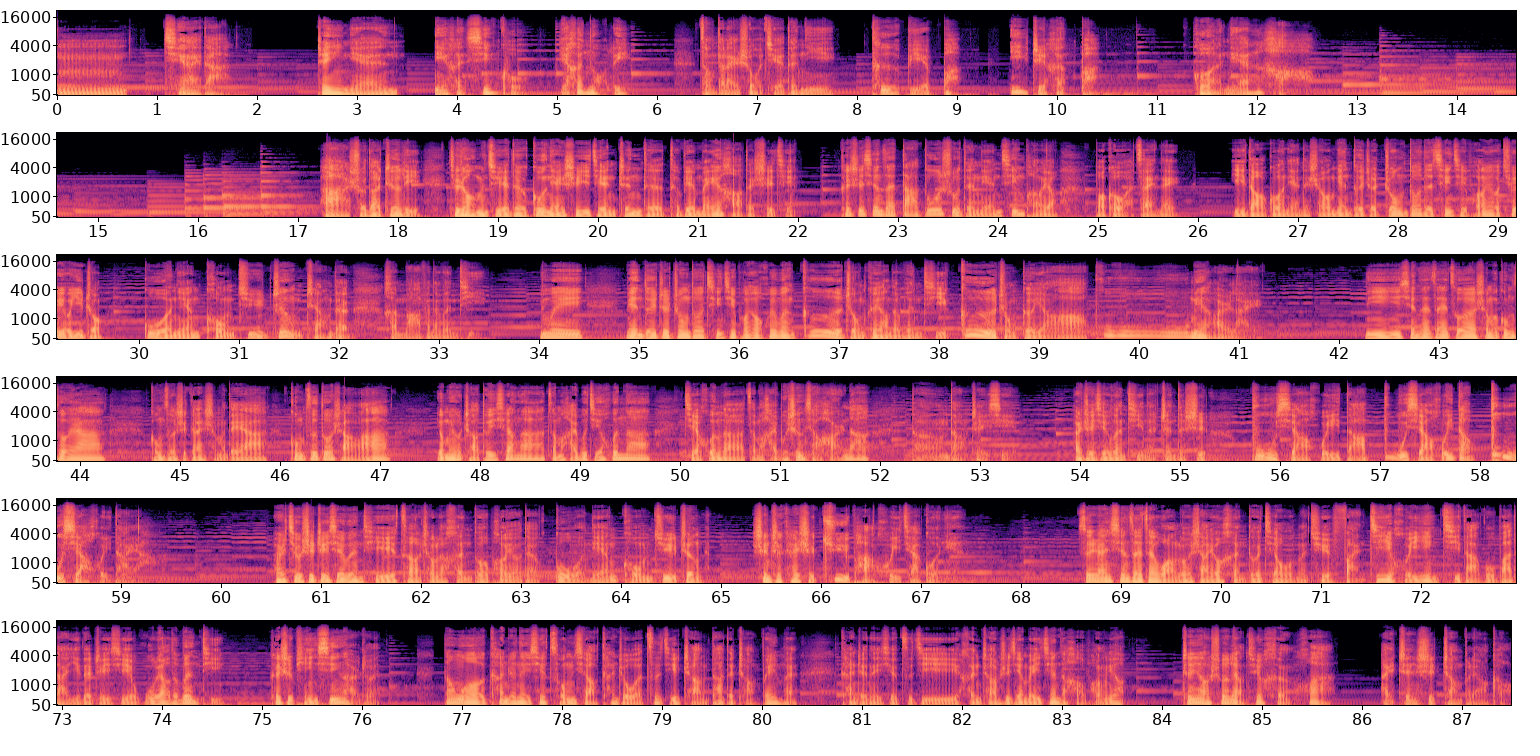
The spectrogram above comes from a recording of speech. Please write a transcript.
嗯，亲爱的，这一年你很辛苦，也很努力。总的来说，我觉得你特别棒，一直很棒。过年好。啊，说到这里，就让我们觉得过年是一件真的特别美好的事情。可是现在大多数的年轻朋友，包括我在内，一到过年的时候，面对着众多的亲戚朋友，却有一种过年恐惧症这样的很麻烦的问题。因为面对着众多亲戚朋友，会问各种各样的问题，各种各样啊扑面而来。你现在在做什么工作呀？工作是干什么的呀？工资多少啊？有没有找对象啊？怎么还不结婚呢？结婚了怎么还不生小孩呢？等等这些，而这些问题呢，真的是不想回答，不想回答，不想回答呀。而就是这些问题，造成了很多朋友的过年恐惧症，甚至开始惧怕回家过年。虽然现在在网络上有很多教我们去反击、回应七大姑八大姨的这些无聊的问题，可是平心而论，当我看着那些从小看着我自己长大的长辈们，看着那些自己很长时间没见的好朋友，真要说两句狠话，还真是张不了口。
